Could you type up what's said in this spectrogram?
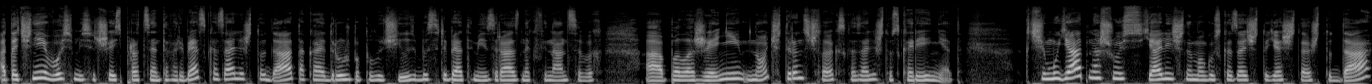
а точнее 86% ребят сказали, что да, такая дружба получилась бы с ребятами из разных финансовых а, положений, но 14 человек сказали, что скорее нет. К чему я отношусь? Я лично могу сказать, что я считаю, что да,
